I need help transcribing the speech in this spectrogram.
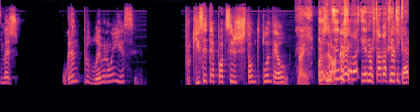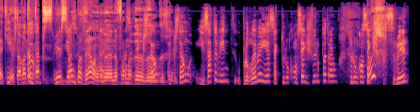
mas o grande problema não é esse. Porque isso até pode ser gestão de plantel, não é? Eu- Podes mas eu, dizer, não "Ok, estava, eu não estava a Mas- criticar aqui, eu estava a Não, tentar perceber se há um mas- padrão ok, na, na mas forma a de, de- questão, de- a questão, exatamente, o problema é esse, é que tu não consegues ver o padrão, tu não consegues Pois. perceber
